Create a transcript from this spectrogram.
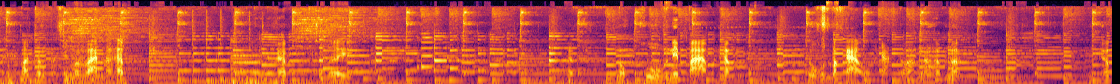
ปัจจุบันต้นกระสิมวันแล้วครับนะครับเฉลยครับนกคู่ในป่าผมครับนกคุณปลาเก้าจากดอนนะครับเนาะนะครับ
